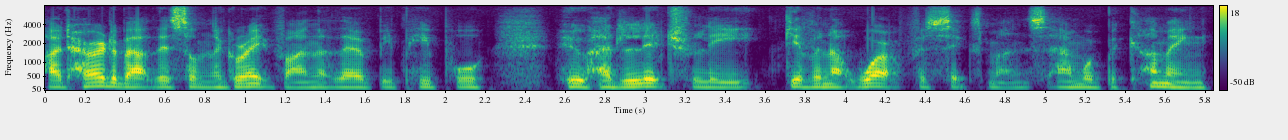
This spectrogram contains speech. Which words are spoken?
I'd heard about this on the grapevine that there would be people who had literally given up work for six months and were becoming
